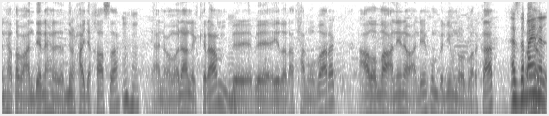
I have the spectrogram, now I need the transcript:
نحن طبعا دينا نحن نديهم حاجة خاصة. يعني عملائنا الكرام بعيد الأضحى المبارك. عاد الله علينا وعليكم باليمن والبركات. الزباين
